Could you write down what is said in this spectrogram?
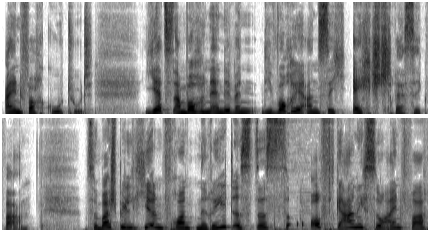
einfach gut tut. Jetzt am Wochenende, wenn die Woche an sich echt stressig war. Zum Beispiel hier in Frontenried ist es oft gar nicht so einfach,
